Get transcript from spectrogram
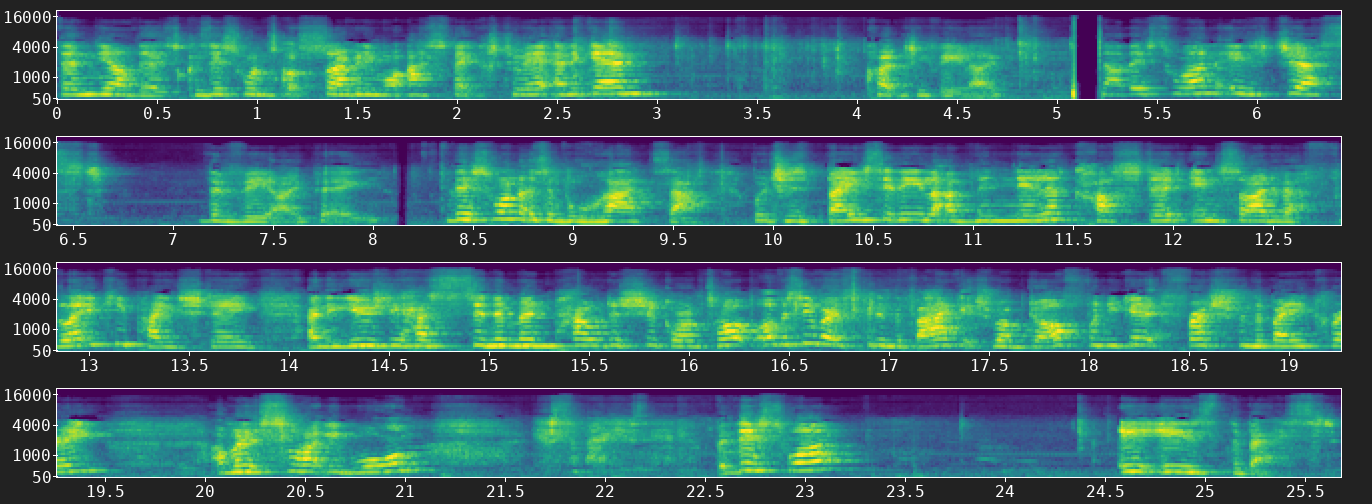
than the others because this one's got so many more aspects to it. And again, crunchy phyllo. Now this one is just the VIP. This one is a bougatsa, which is basically like a vanilla custard inside of a flaky pastry, and it usually has cinnamon powder sugar on top. Obviously, when it's been in the bag, it's rubbed off. When you get it fresh from the bakery, and when it's slightly warm, it's amazing. But this one, it is the best.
